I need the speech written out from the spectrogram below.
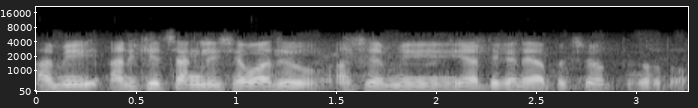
आम्ही आणखी चांगली सेवा देऊ अशी मी या ठिकाणी अपेक्षा व्यक्त करतो.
